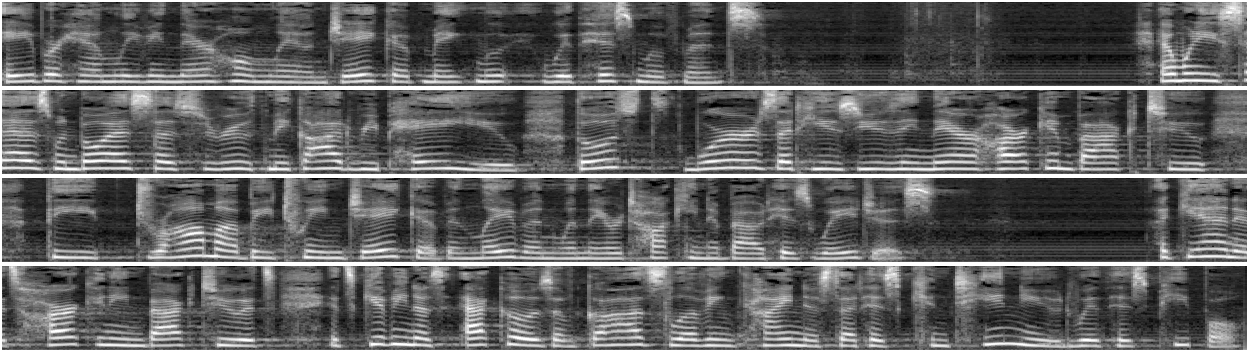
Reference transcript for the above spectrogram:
Abraham leaving their homeland, Jacob make mo- with his movements. And when he says, when Boaz says to Ruth, may God repay you, those words that he's using there harken back to the drama between Jacob and Laban when they were talking about his wages. Again, it's hearkening back to, it's, it's giving us echoes of God's loving kindness that has continued with his people.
